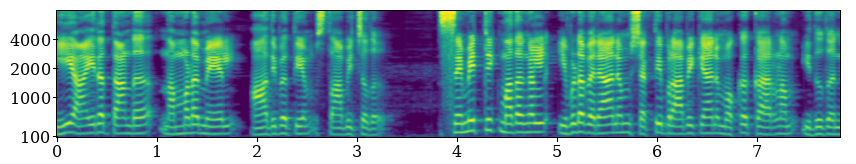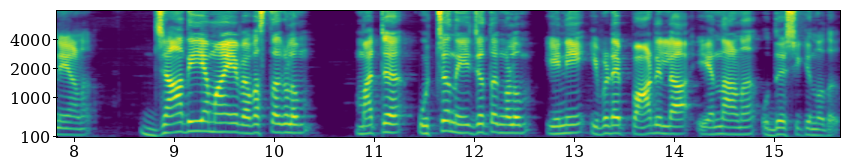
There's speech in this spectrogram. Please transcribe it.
ഈ ആയിരത്താണ്ട് നമ്മുടെ മേൽ ആധിപത്യം സ്ഥാപിച്ചത്. സെമിറ്റിക് മതങ്ങൾ ഇവിടെ വരാനും ശക്തി പ്രാപിക്കാനും ഒക്കെ കാരണം ഇതുതന്നെയാണ് ജാതീയമായ വ്യവസ്ഥകളും മറ്റ് ഉച്ചനീചത്വങ്ങളും ഇനി ഇവിടെ പാടില്ല എന്നാണ് ഉദ്ദേശിക്കുന്നത്.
